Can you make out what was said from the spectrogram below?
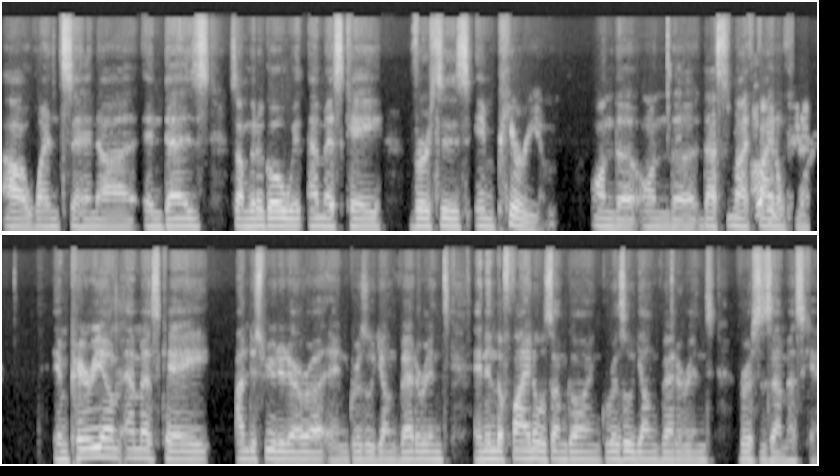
uh, Wentz and uh, and Dez. So I'm gonna go with MSK versus Imperium on the on the. That's my oh, final okay. four. Imperium, MSK, Undisputed Era, and Grizzled Young Veterans. And in the finals, I'm going Grizzled Young Veterans versus MSK.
